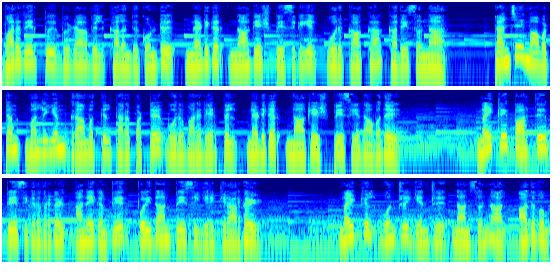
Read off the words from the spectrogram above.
வரவேற்பு விழாவில் கலந்து கொண்டு நடிகர் நாகேஷ் பேசுகையில் ஒரு காக்கா கதை சொன்னார். தஞ்சை மாவட்டம் மல்லியம் கிராமத்தில் தரப்பட்ட ஒரு வரவேற்பில் நடிகர் நாகேஷ் பேசியதாவது மைக்கை பார்த்து பேசுகிறவர்கள் அநேகம் பேர் பொய்தான் பேசி இருக்கிறார்கள் மைக்கேல் ஒன்று என்று நான் சொன்னால் அதுவும்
